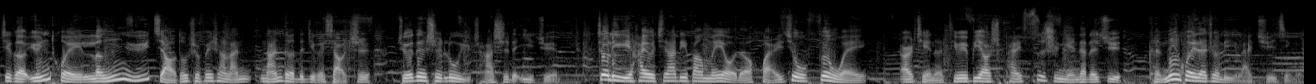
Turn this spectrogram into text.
这个云腿冷鱼饺都是非常难难得的这个小吃，绝对是陆羽茶室的一绝。这里还有其他地方没有的怀旧氛围，而且呢，TVB 要是拍四十年代的剧，肯定会在这里来取景了。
